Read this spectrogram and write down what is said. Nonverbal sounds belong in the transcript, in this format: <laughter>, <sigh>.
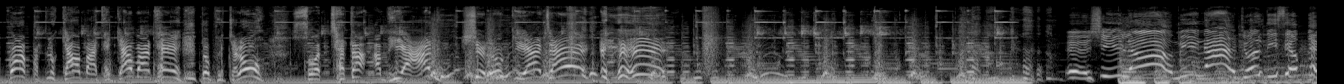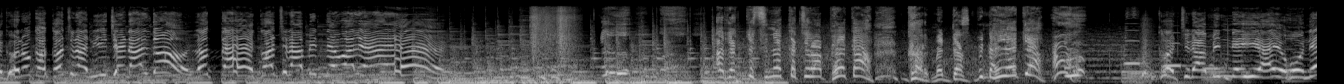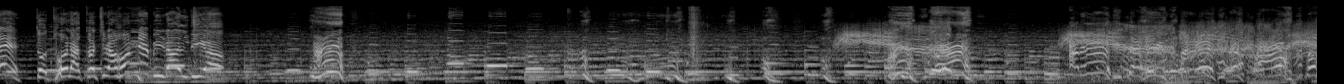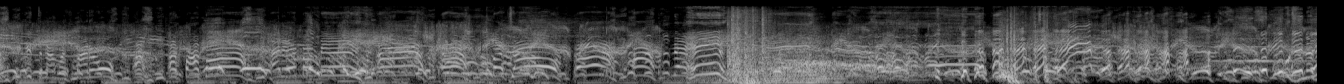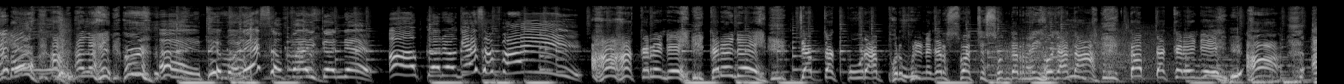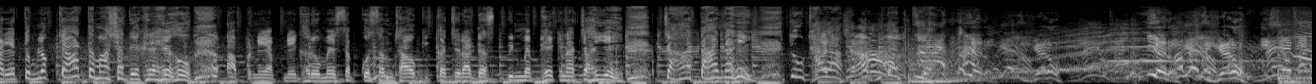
वाह, पतलू, क्या बात है, क्या बात है। तो फिर चलो, स्वच्छता अभियान शुरू किया जाए। <laughs> ए, शीला, मीना, जल्दी से अपने घरों का कचरा नीचे डाल दो। लगता है कचरा बिनने वाले अरे किसने कचरा फेंका? घर में डस्टबिन नहीं है क्या? कचरा बिनने नहीं आए होने तो थोड़ा कचरा हमने भी डाल दिया। अरे इतना मत मारो। पापा। करने। आप करोगे सफ़ाई? हाँ हाँ करेंगे करेंगे। जब तक पूरा फुरफुरी नगर स्वच्छ सुंदर नहीं हो जाता तब तक करेंगे। हाँ। अरे तुम लोग क्या तमाशा देख रहे हो? अपने अपने घरों में सबको समझाओ कि कचरा डस्टबिन में फेंकना चाहिए। चाहता नहीं कि उठाया फेंक ये लो ये लो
